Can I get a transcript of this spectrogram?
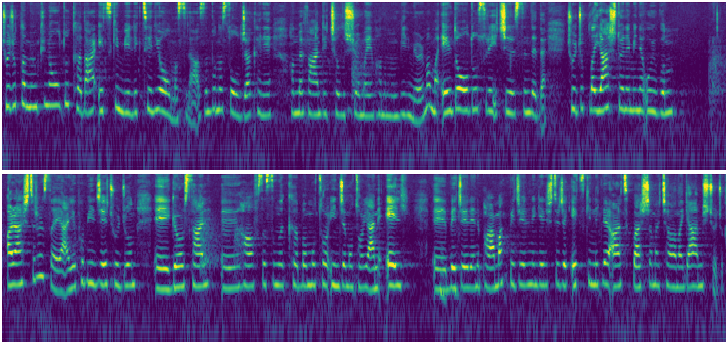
çocukla mümkün olduğu kadar etkin birlikteliği olması lazım. Bu nasıl olacak? Hani hanımefendi çalışıyor mu ev hanımı bilmiyorum ama evde olduğu süre içerisinde de çocukla yaş dönemine uygun araştırırsa eğer yapabileceği çocuğun e, görsel e, hafızasını kaba motor, ince motor yani el e, becerilerini, parmak becerilerini geliştirecek etkinlikleri artık başlama çağına gelmiş çocuk.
